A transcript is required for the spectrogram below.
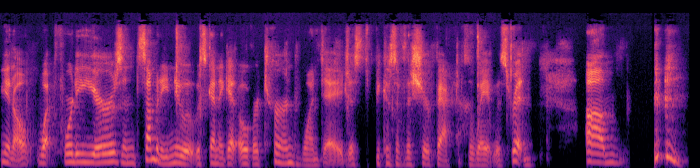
you know, what, 40 years, and somebody knew it was going to get overturned one day just because of the sheer fact of the way it was written. Um,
